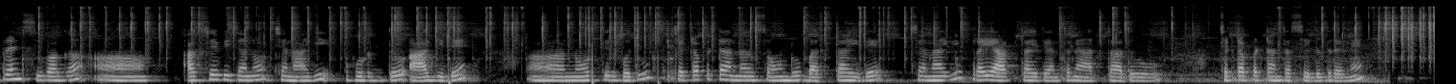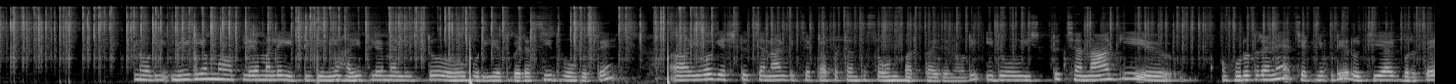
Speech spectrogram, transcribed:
ಫ್ರೆಂಡ್ಸ್ ಇವಾಗ ಅಗಸೆ ಬೀಜನೂ ಚೆನ್ನಾಗಿ ಹುರಿದು ಆಗಿದೆ. ನೋಡ್ತಿರ್ಬೋದು, ಚಟಪಟ ಅನ್ನೋ ಸೌಂಡು ಬರ್ತಾ ಇದೆ. ಚೆನ್ನಾಗಿ ಫ್ರೈ ಆಗ್ತಾ ಇದೆ ಅಂತಲೇ ಅರ್ಥ. ಅದು ಚಟಪಟ ಅಂತ ಸಿಡಿದ್ರೇ ನೋಡಿ ಮೀಡಿಯಮ್ ಫ್ಲೇಮಲ್ಲೇ ಇಟ್ಟಿದ್ದೀನಿ. ಹೈ ಫ್ಲೇಮಲ್ಲಿ ಇಟ್ಟು ಹುರಿಯೋದು ಬೇಡ, ಸೀದು ಹೋಗುತ್ತೆ. ಇವಾಗ ಎಷ್ಟು ಚೆನ್ನಾಗಿ ಚಟಪಟ ಅಂತ ಸೌಂಡ್ ಬರ್ತಾ ಇದೆ ನೋಡಿ. ಇದು ಇಷ್ಟು ಚೆನ್ನಾಗಿ ಹುರಿದ್ರೇ ಚಟ್ನಿ ಪುಡಿ ರುಚಿಯಾಗಿ ಬರುತ್ತೆ.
